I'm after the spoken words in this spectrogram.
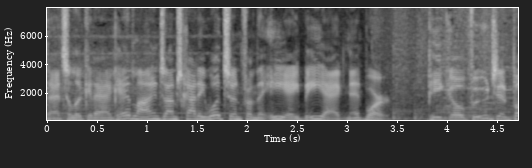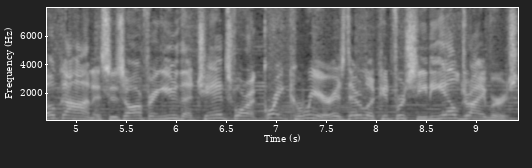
That's a look at Ag Headlines. I'm Scotty Woodson from the EAB Ag Network. Peco Foods in Pocahontas is offering you the chance for a great career as they're looking for CDL drivers.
